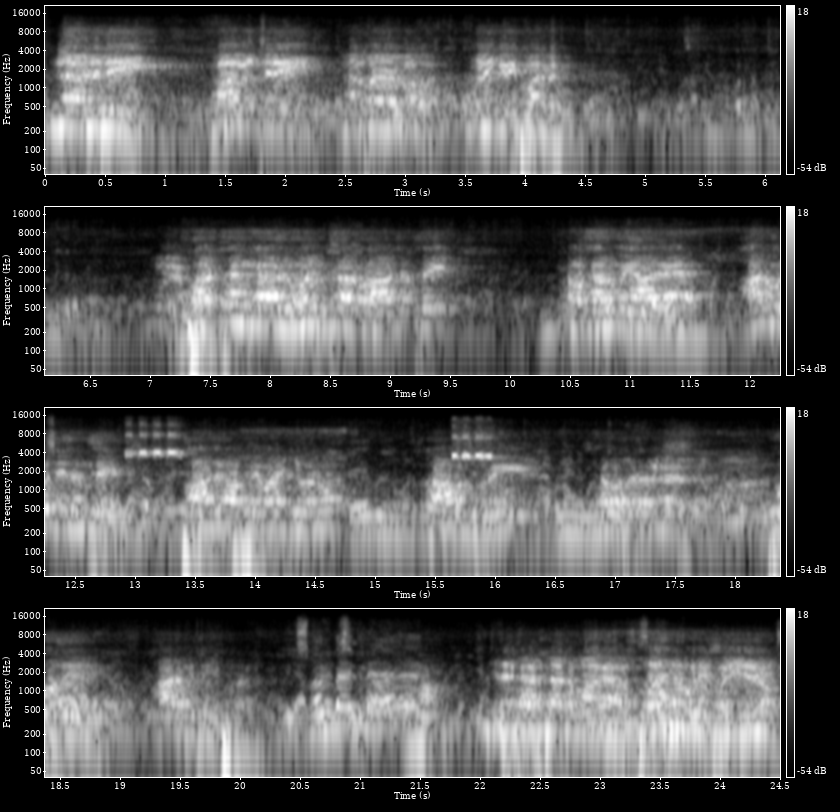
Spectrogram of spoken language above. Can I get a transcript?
இந்த காவல்துறை நண்பர்களும் விளங்கி வைப்பார்கள் பட்டங்காடு மனுஷர் ஆட்டத்தை நமக்கு அருமையாக அனுமதி தந்து பாதுகாப்பை வழங்கி வரும் காவல்துறை சகோதரர்கள் இப்போது ஆரம்பித்து வைக்கிறார்கள் ஆமா. இதற்கு அடுத்தாட்டமாக பாதுகாப்பு பணியினரும்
